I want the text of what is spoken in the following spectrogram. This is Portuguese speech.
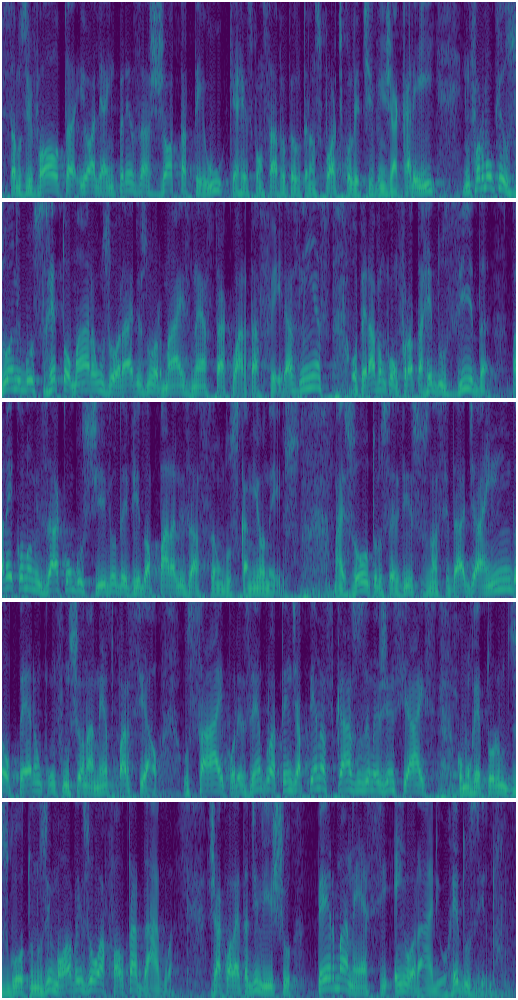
Estamos de volta e olha, a empresa JTU, que é responsável pelo transporte coletivo em Jacareí, informou que os ônibus retomaram os horários normais nesta quarta-feira. As linhas operavam com frota reduzida para economizar combustível devido à paralisação dos caminhoneiros. Mas outros serviços na cidade ainda operam com funcionamento parcial. O SAI, por exemplo, atende apenas casos emergenciais, como o retorno de esgoto nos imóveis ou a falta d'água. Já a coleta de lixo permanece em horário reduzido.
